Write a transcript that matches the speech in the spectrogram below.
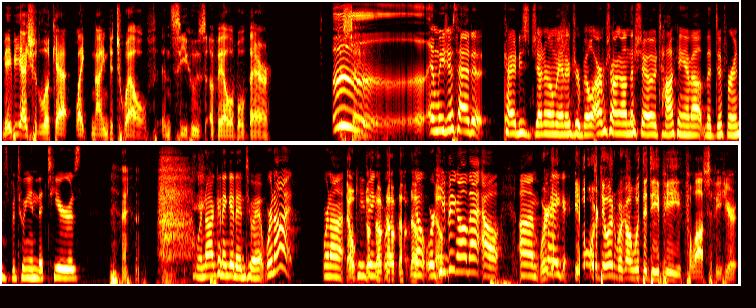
Maybe I should look at like nine to twelve and see who's available there. And we just had Coyotes general manager Bill Armstrong on the show talking about the difference between the tiers. we're not going to get into it. We're not. We're not. Nope, we're keeping. nope, nope, nope, no, we're keeping all that out. Um, We're Craig, you know what we're doing? We're going with the DP philosophy here.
